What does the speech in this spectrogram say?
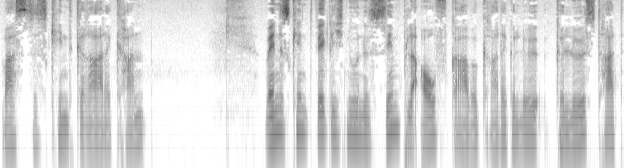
was das Kind gerade kann. Wenn das Kind wirklich nur eine simple Aufgabe gerade gelö gelöst hat,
